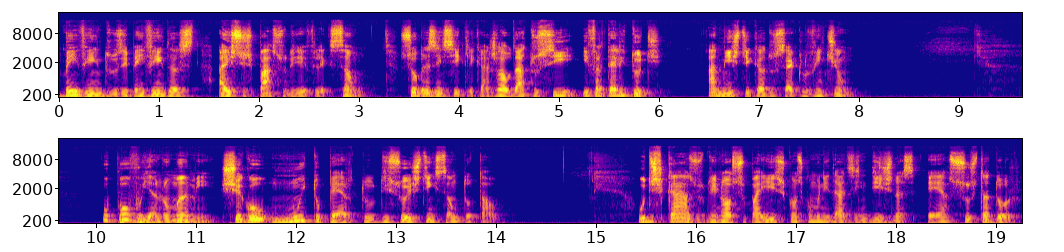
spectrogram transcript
Bem-vindos e bem-vindas a este espaço de reflexão sobre as encíclicas Laudato Si e Fratelli Tutti, a mística do século XXI. O povo Yanomami chegou muito perto de sua extinção total. O descaso de nosso país com as comunidades indígenas é assustador.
